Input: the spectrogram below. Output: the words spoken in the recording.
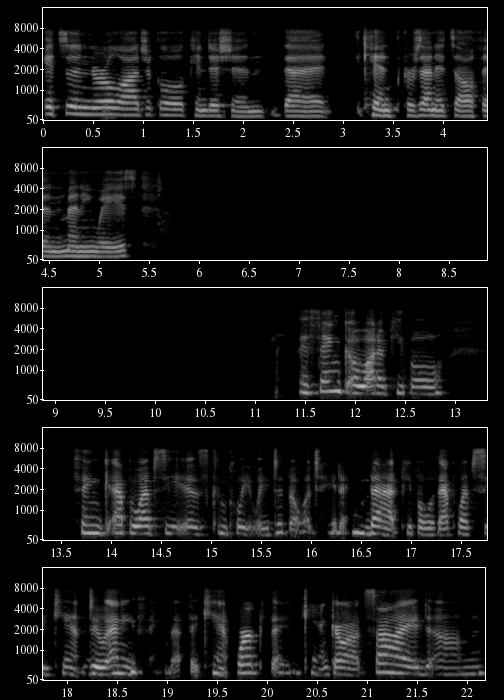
It's a neurological condition that can present itself in many ways. I think a lot of people think epilepsy is completely debilitating, that people with epilepsy can't do anything, that they can't work, they can't go outside. Um,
